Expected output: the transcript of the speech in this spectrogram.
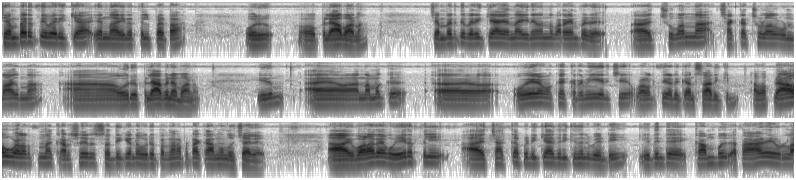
ചെമ്പരത്തി വരിക്ക എന്ന ഇനത്തിൽപ്പെട്ട ഒരു പ്ലാവാണ്. ചെമ്പരത്തി വരിക്ക എന്ന ഇനമെന്ന് പറയുമ്പോൾ ചുവന്ന ചക്കച്ചുളകൾ ഉണ്ടാകുന്ന ഒരു പ്ലാവിനമാണ്. ഇതും നമുക്ക് ഉയരമൊക്കെ ക്രമീകരിച്ച് വളർത്തിയെടുക്കാൻ സാധിക്കും. അപ്പോൾ പ്ലാവ് വളർത്തുന്ന കർഷകർ ശ്രദ്ധിക്കേണ്ട ഒരു പ്രധാനപ്പെട്ട കാരണം എന്ന് വെച്ചാൽ വളരെ ഉയരത്തിൽ ചക്ക പിടിക്കാതിരിക്കുന്നതിന് വേണ്ടി ഇതിന്റെ കമ്പ് താഴെയുള്ള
